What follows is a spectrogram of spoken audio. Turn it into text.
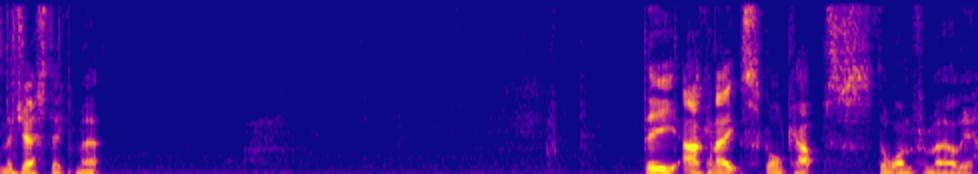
Majestic, mate. The Arcanite Skull Caps, the one from earlier.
